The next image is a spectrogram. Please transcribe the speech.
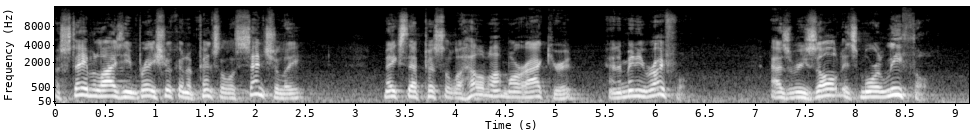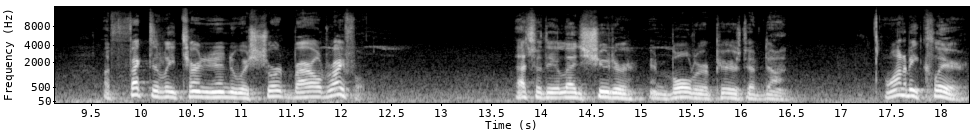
A stabilizing brace shook in a pencil essentially makes that pistol a hell of a lot more accurate and a mini rifle. As a result, it's more lethal, effectively turning it into a short barreled rifle. That's what the alleged shooter in Boulder appears to have done. I want to be clear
